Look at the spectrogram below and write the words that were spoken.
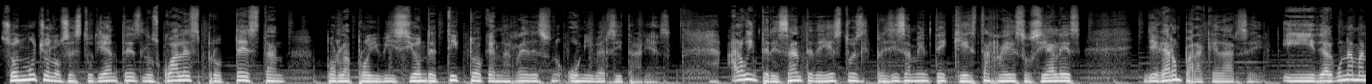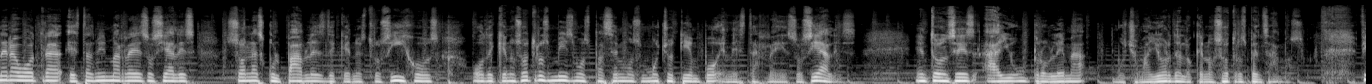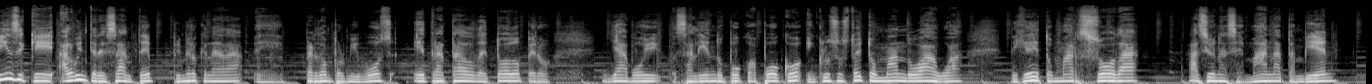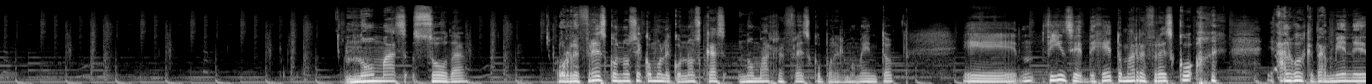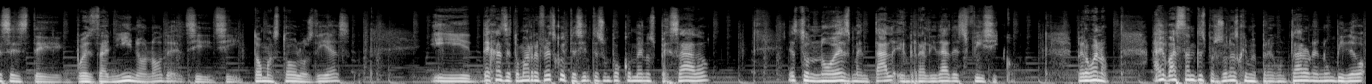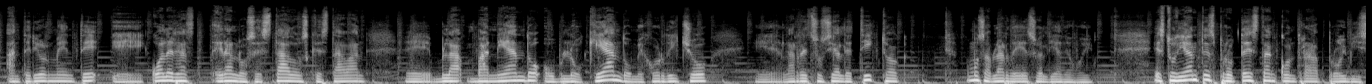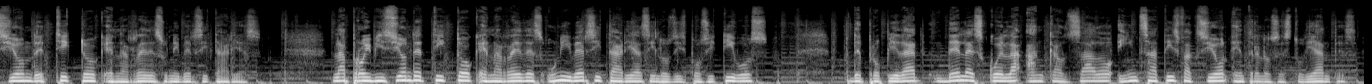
Son muchos los estudiantes los cuales protestan por la prohibición de TikTok en las redes universitarias. Algo interesante de esto es precisamente que estas redes sociales llegaron para quedarse y de alguna manera u otra estas mismas redes sociales son las culpables de que nuestros hijos o de que nosotros mismos pasemos mucho tiempo en estas redes sociales. Entonces hay un problema mucho mayor de lo que nosotros pensamos. Fíjense que algo interesante, primero que nada, eh, perdón por mi voz, he tratado de todo, pero ya voy saliendo poco a poco, incluso estoy tomando agua, dejé de tomar soda hace una semana también. No más soda o refresco, no sé cómo le conozcas, no más refresco por el momento. Eh, fíjense, dejé de tomar refresco, algo que también es este, pues dañino, ¿no? Si, si tomas todos los días y dejas de tomar refresco y te sientes un poco menos pesado. Esto no es mental, en realidad es físico. Pero bueno, hay bastantes personas que me preguntaron en un video anteriormente eh, cuáles eran los estados que estaban eh, baneando o bloqueando, mejor dicho, la red social de TikTok. Vamos a hablar de eso el día de hoy. Estudiantes protestan contra la prohibición de TikTok en las redes universitarias. La prohibición de TikTok en las redes universitarias y los dispositivos de propiedad de la escuela han causado insatisfacción entre los estudiantes.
